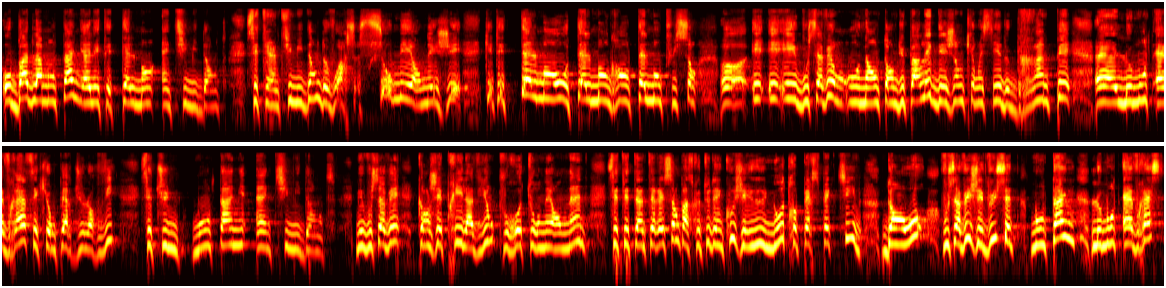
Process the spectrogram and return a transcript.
au bas de la montagne, elle était tellement intimidante. C'était intimidant de voir ce sommet enneigé qui était tellement haut, tellement grand, tellement puissant. Euh, et, et, et, vous savez, on, on, a entendu parler que des gens qui ont essayé de grimper euh, le mont Everest et qui ont perdu leur vie. C'est une montagne intimidante. Mais vous savez, quand j'ai pris l'avion pour retourner en Inde, c'était intéressant parce que tout d'un coup, j'ai eu une autre perspective. D'en haut, vous savez, j'ai vu cette montagne, le mont Everest,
